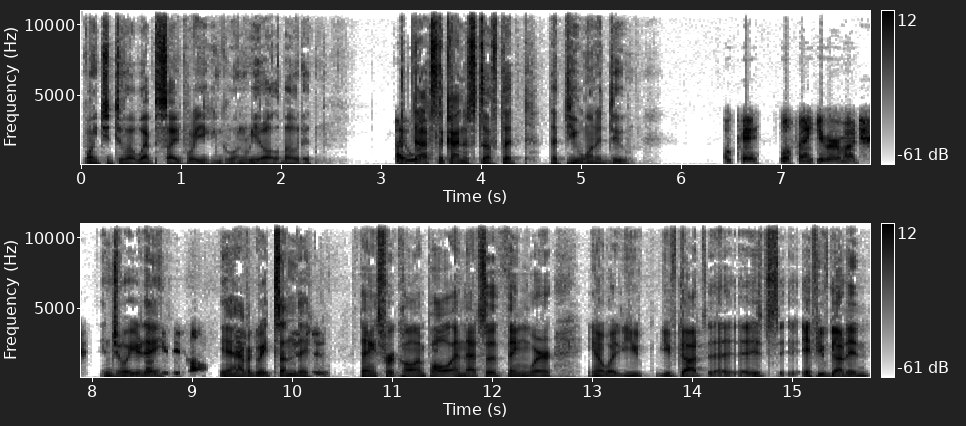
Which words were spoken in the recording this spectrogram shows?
point you to a website where you can go and read all about it. But that's the kind of stuff that that you want to do. okay. Well, thank you very much. Enjoy your day. give you a call. Yeah, have a Thank great. Sunday. Thanks for calling, Paul. And that's the thing where you know what you you've got. Uh, it's if you've got an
